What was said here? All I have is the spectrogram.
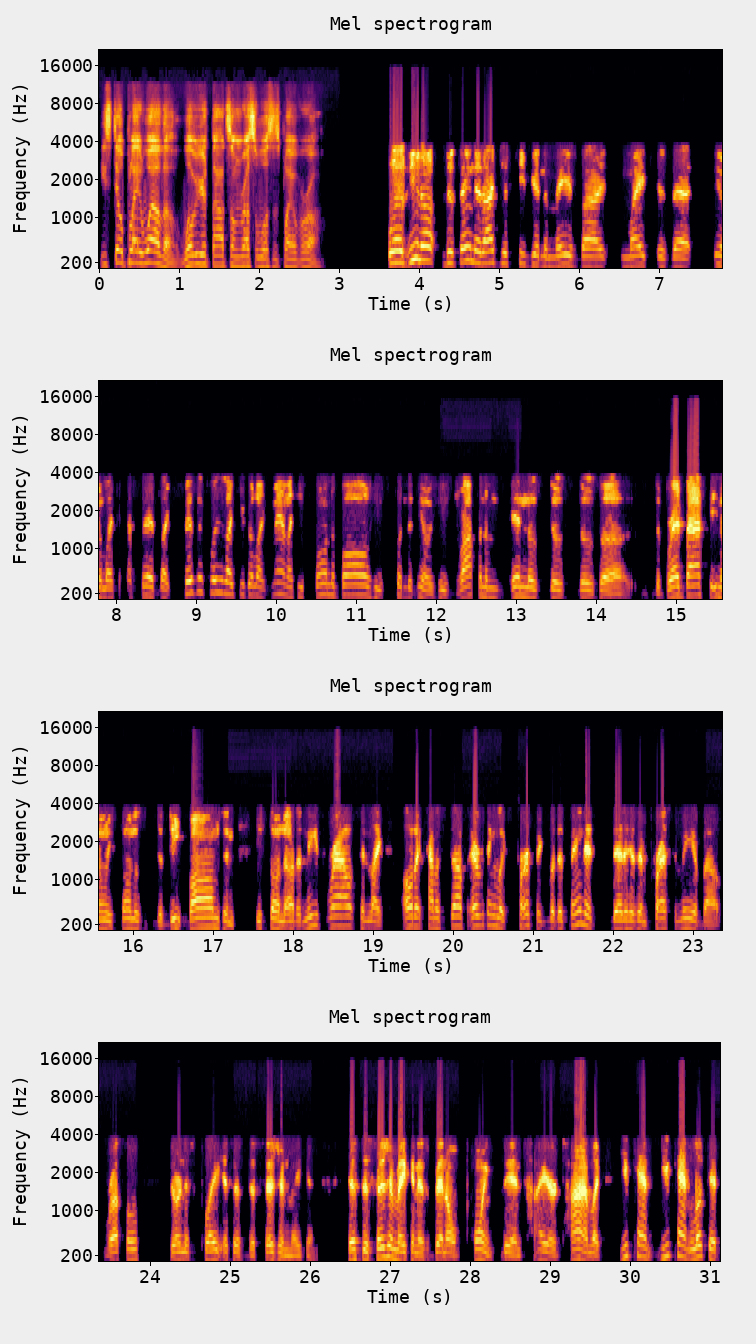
he still played well though. What were your thoughts on Russell Wilson's play overall? Well, you know, the thing that I just keep getting amazed by, Mike, is that you know, like I said, like physically, like you go, like man, like he's throwing the ball, he's putting it, you know, he's dropping them in those those those uh the bread basket, you know, he's throwing those, the deep bombs and he's throwing the underneath routes and like all that kind of stuff. Everything looks perfect, but the thing that that has impressed me about Russell during this play is his decision making his decision making has been on point the entire time. Like you can't you can't look at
